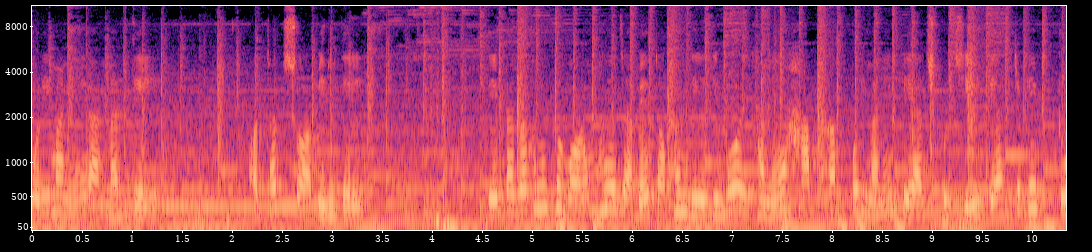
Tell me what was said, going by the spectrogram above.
পরিমাণে রান্নার তেল, অর্থাৎ সয়াবিন তেল। তেলটা যখন একটু গরম হয়ে যাবে, তখন দিয়ে দিব এখানে হাফ কাপ পরিমাণে পেঁয়াজ কুচি। পেঁয়াজটাকে একটু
